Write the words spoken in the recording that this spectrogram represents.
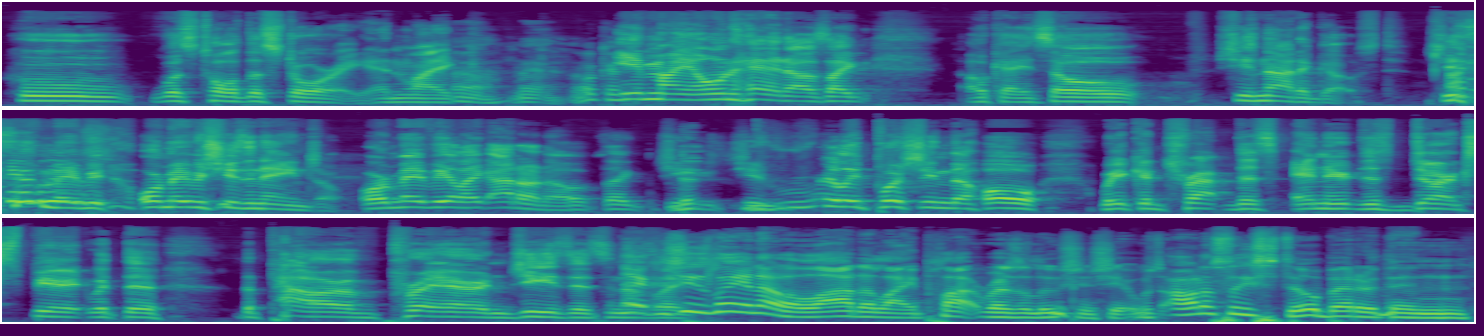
who was told the story, and like Oh okay. in my own head, I was like, okay, so she's not a ghost. She's maybe, or maybe she's an angel, or maybe like I don't know, like she, she's really pushing the whole. We could trap this energy, this dark spirit with the the power of prayer and Jesus. And Yeah, because like, she's laying out a lot of like plot resolution shit, which honestly is still better than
